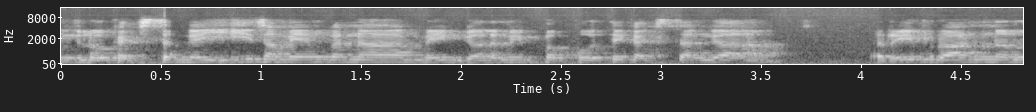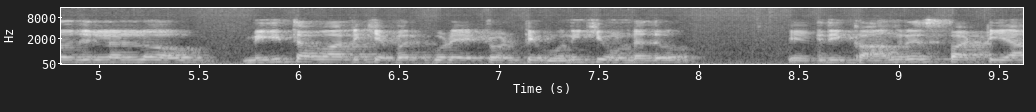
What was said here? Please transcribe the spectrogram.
ఇందులో ఖచ్చితంగా ఈ సమయం కన్నా మేము గలమింపకపోతే ఖచ్చితంగా రేపు రానున్న రోజులలో మిగతా వాళ్ళకి ఎవరికి కూడా ఎటువంటి ఉనికి ఉండదు. ఇది కాంగ్రెస్ పార్టీయా?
